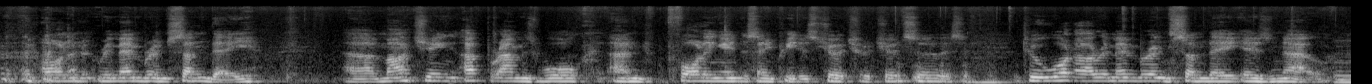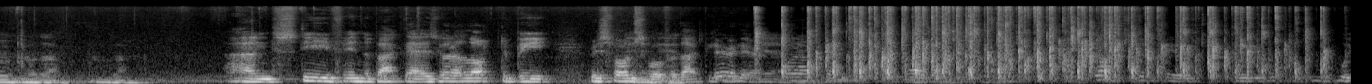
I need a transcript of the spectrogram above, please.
on Remembrance Sunday, uh, marching up Ram's Walk and falling into St. Peter's Church for a church service, to what our Remembrance Sunday is now. And Steve in the back there has got a lot to be responsible for that. Here, here. We,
